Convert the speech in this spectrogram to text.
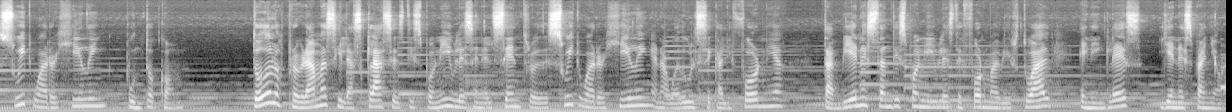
sweetwaterhealing.com. Todos los programas y las clases disponibles en el centro de Sweetwater Healing en Agua Dulce, California, también están disponibles de forma virtual en inglés y en español.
